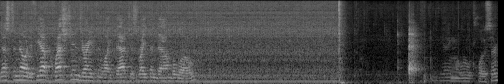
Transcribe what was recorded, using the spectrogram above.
Just a note, if you have questions or anything like that, just write them down below. Getting a little closer.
